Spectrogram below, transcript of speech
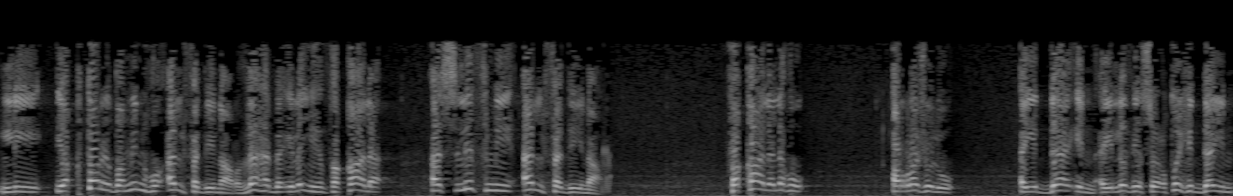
ليقترض منه ألف دينار. ذهب إليه فقال أسلفني ألف دينار. فقال له الرجل أي الدائن أي الذي سيعطيه الدين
